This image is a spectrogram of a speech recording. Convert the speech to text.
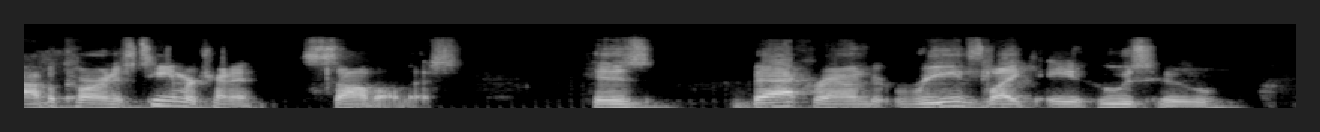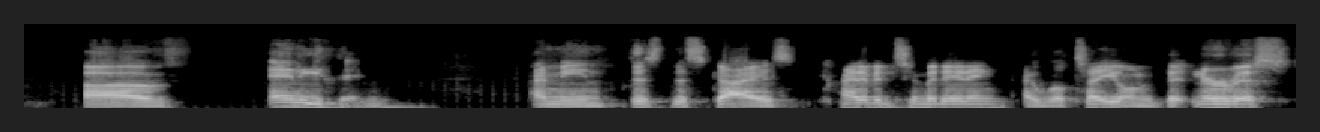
Abakar and his team are trying to solve all this. His background reads like a who's who of anything. I mean, this this guy is kind of intimidating. I will tell you, I'm a bit nervous.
